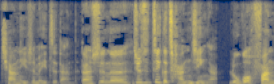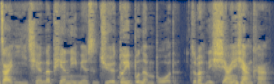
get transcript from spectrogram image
枪里是没子弹的。但是呢，就是这个场景啊，如果放在以前的片里面是绝对不能播的，是吧？你想一想看，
